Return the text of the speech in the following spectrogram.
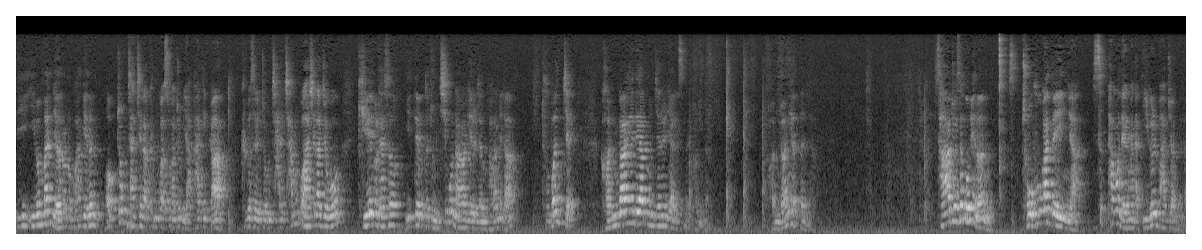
이, 이것만 열어놓고 하기에는 업종 자체가 금과 수가 좀 약하니까 그것을 좀 잘 참고하셔가지고 기획을 해서 이때부터 좀 치고 나가기를 저는 바랍니다. 두 번째, 건강에 대한 문제를 이야기했습니다. 건강. 건강이 어떠냐? 사주에서 보면은 조후가 돼 있냐, 습하고 냉하냐 이걸 봐줘야 합니다.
